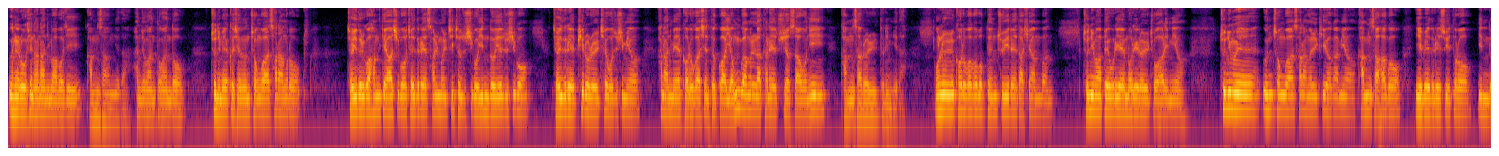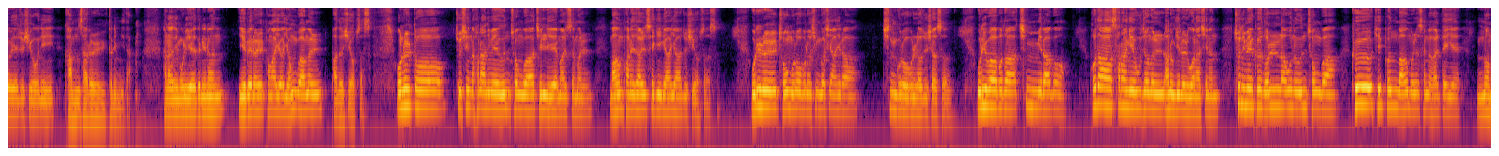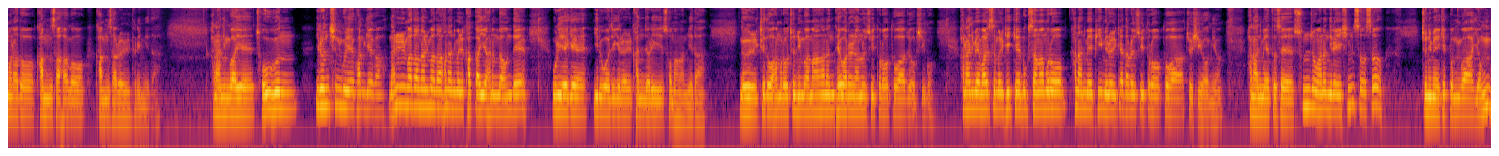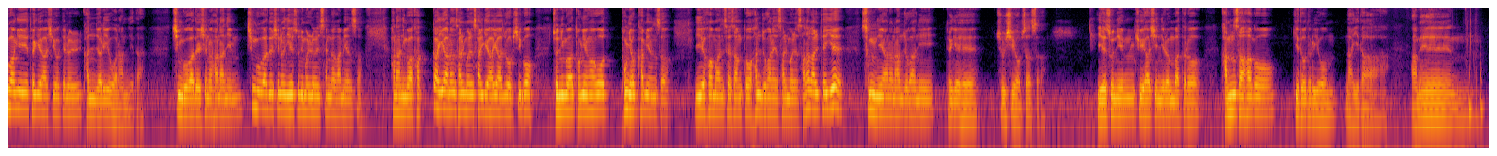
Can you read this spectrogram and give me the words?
은혜로우신 하나님 아버지 감사합니다. 한 주간 동안도 주님의 크신 은총과 사랑으로 저희들과 함께 하시고 저희들의 삶을 지켜주시고 인도해 주시고 저희들의 필요를 채워주시며 하나님의 거룩하신 뜻과 영광을 나타내 주셨사오니 감사를 드립니다. 오늘 거룩하고 복된 주일에 다시 한번 주님 앞에 우리의 머리를 조아리며 주님의 은총과 사랑을 기억하며 감사하고 예배드릴 수 있도록 인도해 주시오니 감사를 드립니다. 하나님 우리의 드리는 예배를 통하여 영광을 받으시옵소서. 오늘 또 주신 하나님의 은총과 진리의 말씀을 마음판에 잘 새기게 하여 주시옵소서. 우리를 종으로 부르신 것이 아니라 친구로 불러주셔서 우리와 보다 친밀하고 보다 사랑의 우정을 나누기를 원하시는 주님의 그 놀라운 은총과 그 깊은 마음을 생각할 때에 너무나도 감사하고 감사를 드립니다. 하나님과의 좋은 이런 친구의 관계가 날마다 날마다 하나님을 가까이 하는 가운데 우리에게 이루어지기를 간절히 소망합니다. 늘 기도함으로 주님과 망하는 대화를 나눌 수 있도록 도와주옵시고 하나님의 말씀을 깊게 묵상함으로 하나님의 비밀을 깨달을 수 있도록 도와주시오며 하나님의 뜻에 순종하는 일에 힘써서 주님의 기쁨과 영광이 되게 하시오기를 간절히 원합니다. 친구가 되시는 하나님, 친구가 되시는 예수님을 늘 생각하면서 하나님과 가까이 하는 삶을 살게 하여 주옵시고 주님과 동행하고 동역하면서 이 험한 세상 또 한 주간의 삶을 살아갈 때에 승리하는 한 주간이 되게 해 주시옵소서. 예수님 귀하신 이름 받들어 감사하고 기도드리옵나이다. 아멘.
